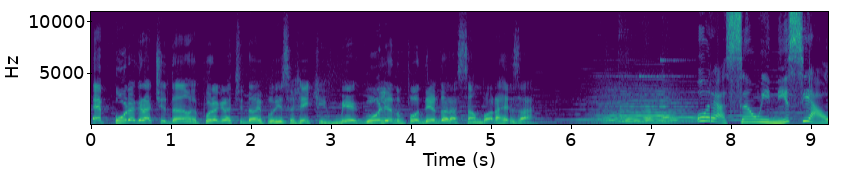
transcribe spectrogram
É pura gratidão, é pura gratidão e por isso a gente mergulha no poder da oração. Bora rezar. Oração inicial.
